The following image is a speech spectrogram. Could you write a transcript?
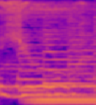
you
